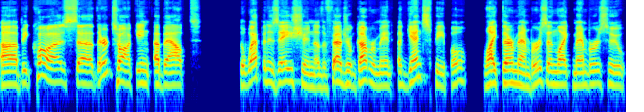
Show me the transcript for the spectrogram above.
uh, because uh, they're talking about the weaponization of the federal government against people like their members and like members who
